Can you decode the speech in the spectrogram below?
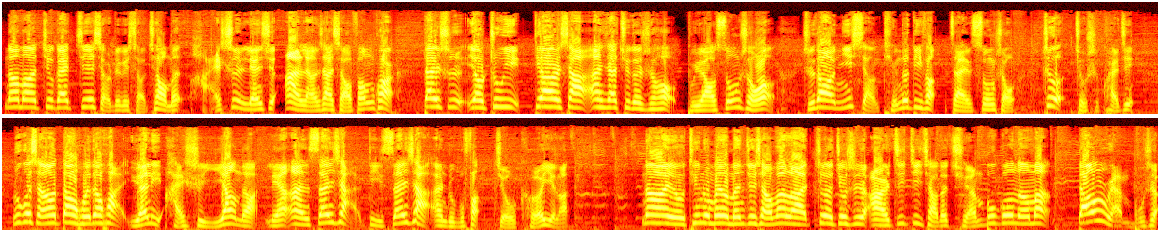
那么就该揭晓这个小窍门，还是连续按两下小方块，但是要注意，第二下按下去的时候不要松手哦，直到你想停的地方再松手，这就是快进。如果想要倒回的话，原理还是一样的，连按三下，第三下按住不放就可以了。那有听众朋友们就想问了，这就是耳机技巧的全部功能吗？当然不是。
